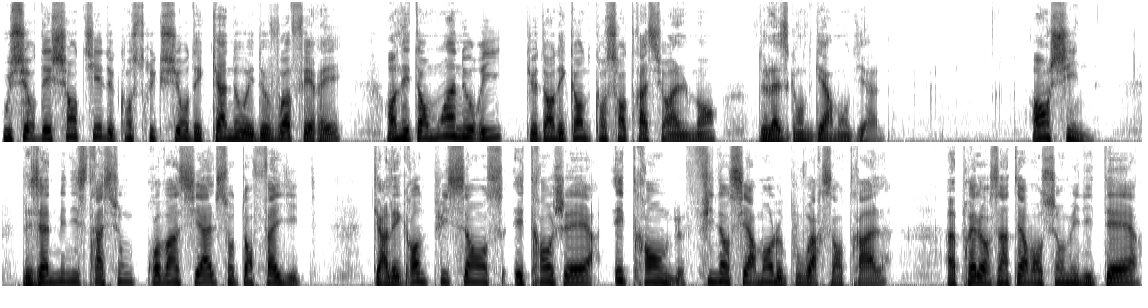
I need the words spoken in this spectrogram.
ou sur des chantiers de construction des canaux et de voies ferrées, en étant moins nourries que dans des camps de concentration allemands de la Seconde Guerre mondiale. En Chine, les administrations provinciales sont en faillite, car les grandes puissances étrangères étranglent financièrement le pouvoir central après leurs interventions militaires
